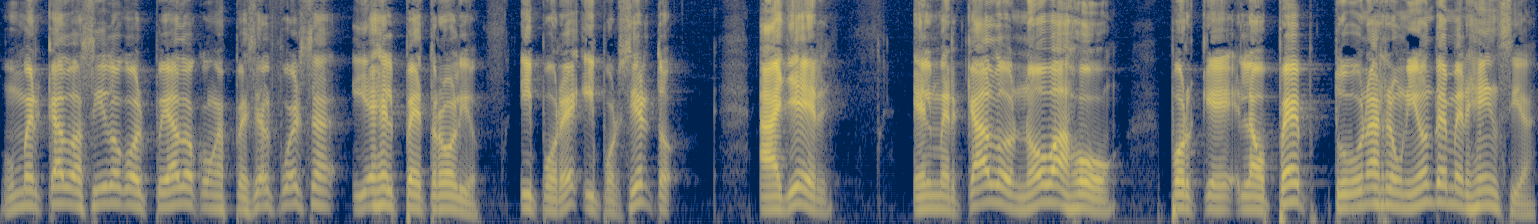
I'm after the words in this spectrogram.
un mercado ha sido golpeado con especial fuerza y es el petróleo. Y por, e, y por cierto, ayer el mercado no bajó porque la OPEP tuvo una reunión de emergencia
